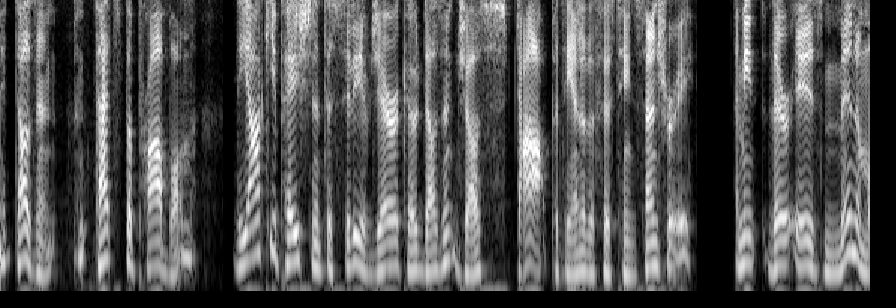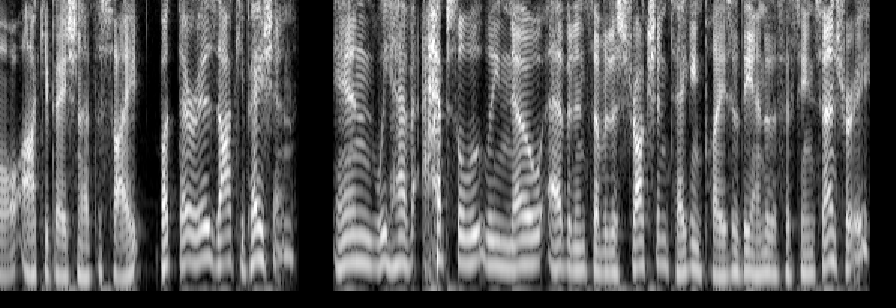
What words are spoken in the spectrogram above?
it doesn't. That's the problem. The occupation at the city of Jericho doesn't just stop at the end of the 15th century. I mean, there is minimal occupation at the site, but there is occupation. And we have absolutely no evidence of a destruction taking place at the end of the 15th century,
